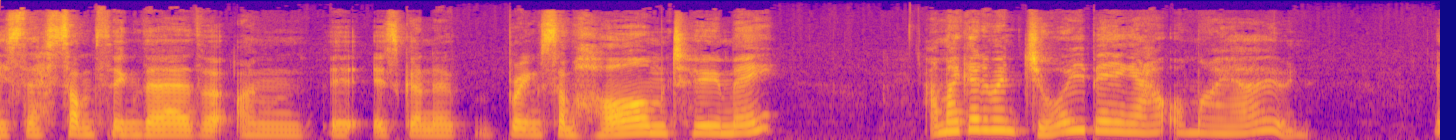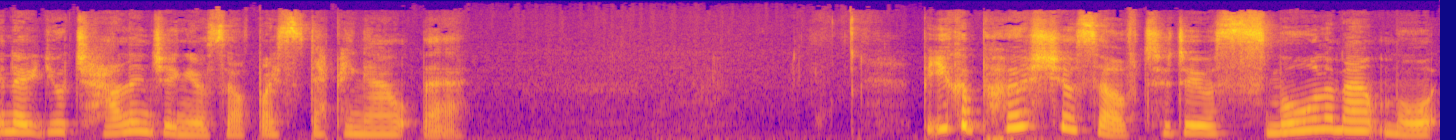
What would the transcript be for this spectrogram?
Is there something there that I'm, is going to bring some harm to me? Am I going to enjoy being out on my own? You know, you're challenging yourself by stepping out there. But you could push yourself to do a small amount more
